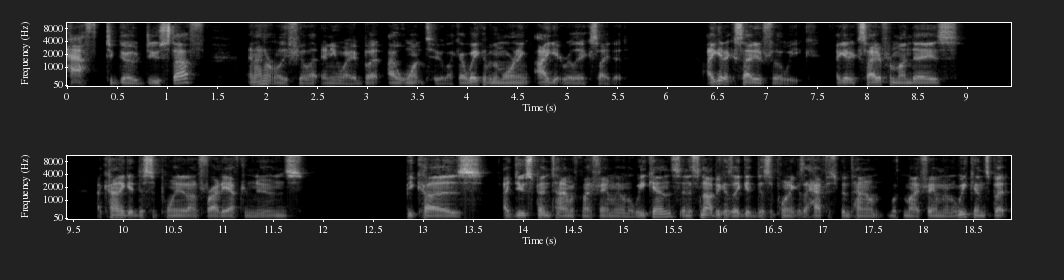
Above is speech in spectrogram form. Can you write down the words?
have to go do stuff. And I don't really feel that anyway, but I want to. Like I wake up in the morning, I get really excited. I get excited for the week. I get excited for Mondays. I kind of get disappointed on Friday afternoons because I do spend time with my family on the weekends. And it's not because I get disappointed because I have to spend time with my family on the weekends, but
